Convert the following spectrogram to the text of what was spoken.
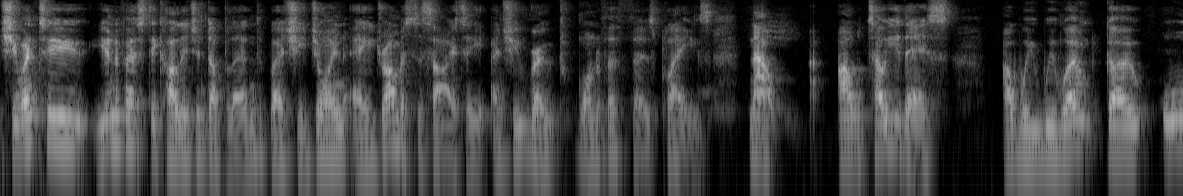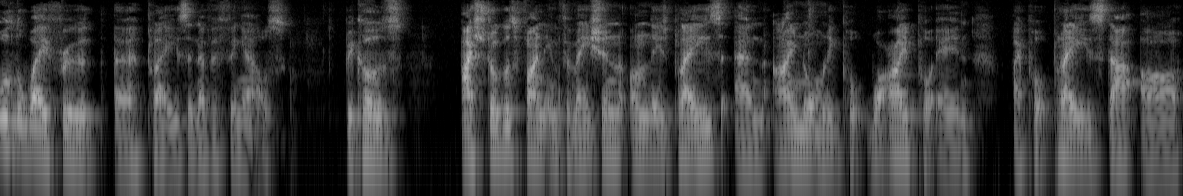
she went to University College in Dublin where she joined a drama society and she wrote one of her first plays. Now, I will tell you this, uh, we, we won't go all the way through uh, plays and everything else because I struggle to find information on these plays and I normally put what I put in, I put plays that are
